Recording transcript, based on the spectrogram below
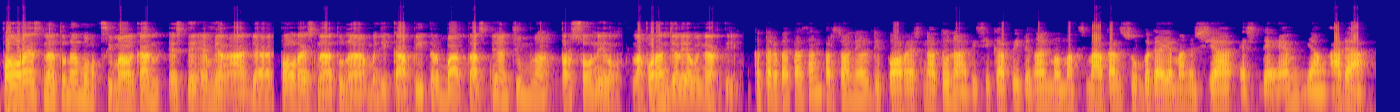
Polres Natuna memaksimalkan SDM yang ada. Polres Natuna menyikapi terbatasnya jumlah personil. Laporan Jalia Winarti. Keterbatasan personil di Polres Natuna disikapi dengan memaksimalkan sumber daya manusia SDM yang ada.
